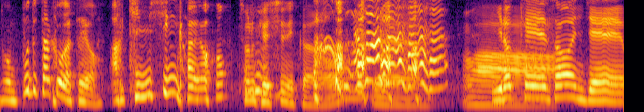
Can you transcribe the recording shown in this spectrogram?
너무 뿌듯할 것 같아요. 아, 김 씨인가요? 저는 괴씨니까요. 네. 와. 이렇게 해서 이제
